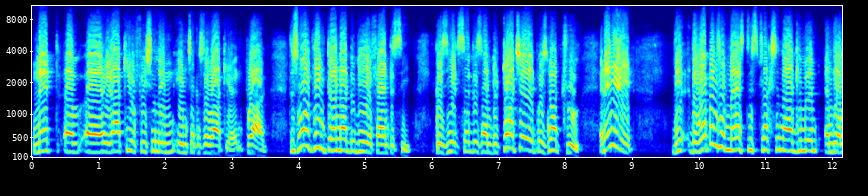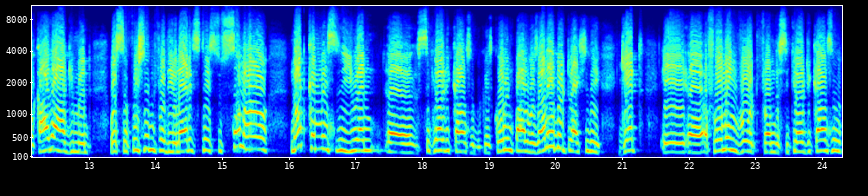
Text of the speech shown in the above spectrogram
met an Iraqi official in, in Czechoslovakia, in Prague. This whole thing turned out to be a fantasy because he had said this under torture. It was not true. At any rate, the, the weapons of mass destruction argument and the Al Qaeda argument was sufficient for the United States to somehow not convince the UN uh, Security Council because Colin Powell was unable to actually get a uh, affirming vote from the Security Council.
